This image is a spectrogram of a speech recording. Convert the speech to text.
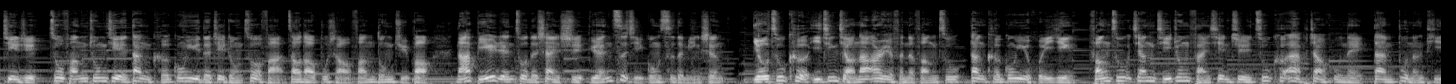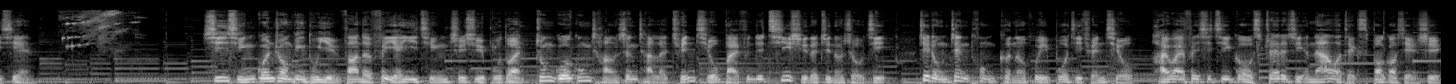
近日，租房中介蛋壳公寓的这种做法遭到不少房东举报，拿别人做的善事圆自己公司的名声。有租客已经缴纳二月份的房租，蛋壳公寓回应，房租将集中返现至租客 App 账户内，但不能提现。新型冠状病毒引发的肺炎疫情持续不断，中国工厂生产了全球百分之七十的智能手机。这种阵痛可能会波及全球。海外分析机构 Strategy Analytics 报告显示，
